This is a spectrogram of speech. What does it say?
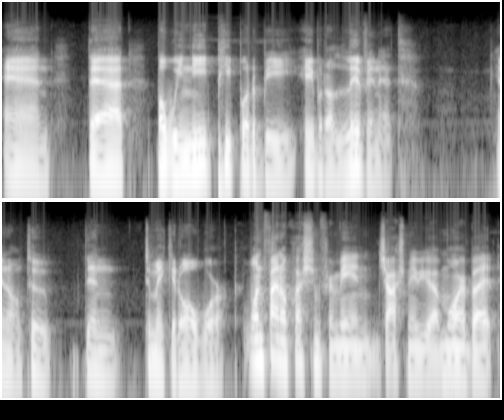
and that but we need people to be able to live in it, you know, to then to make it all work. one final question for me, and Josh, maybe you have more, but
